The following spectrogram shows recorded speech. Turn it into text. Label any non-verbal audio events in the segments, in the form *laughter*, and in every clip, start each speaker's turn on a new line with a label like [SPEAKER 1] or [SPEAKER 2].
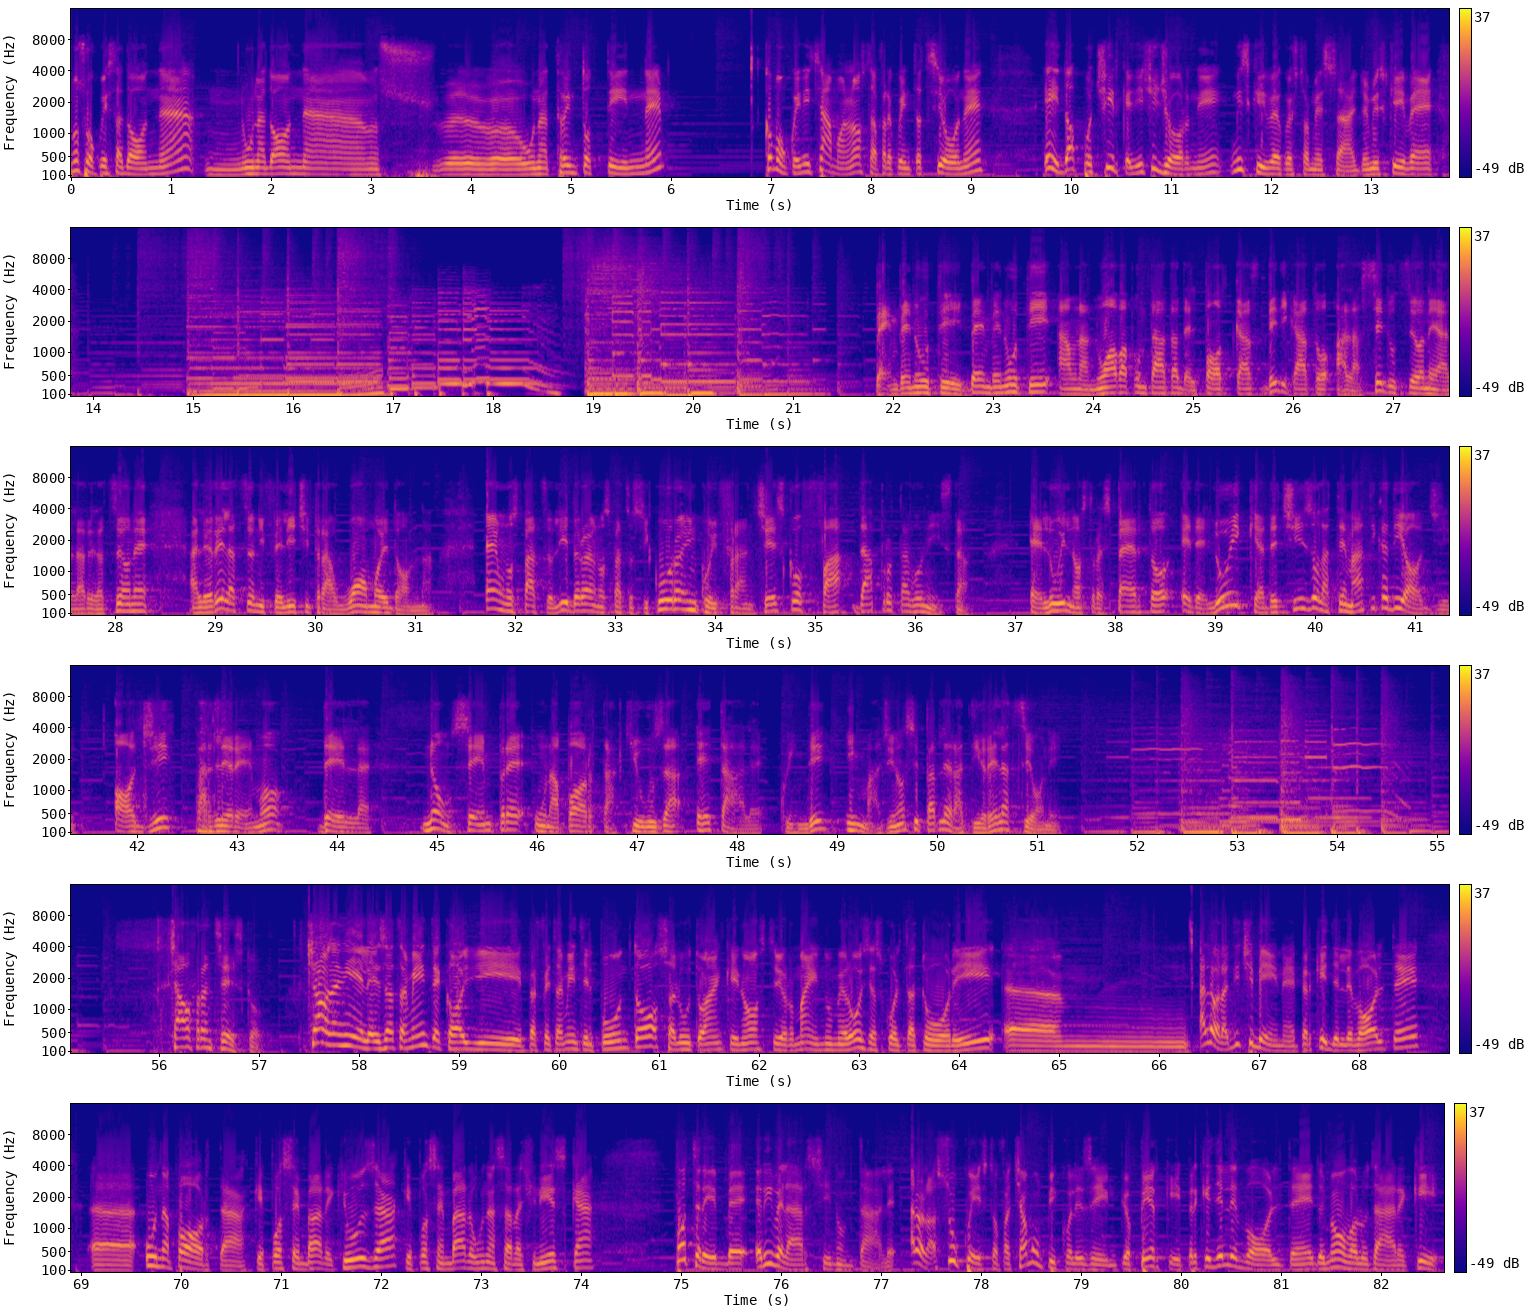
[SPEAKER 1] conosco questa donna, mm, una donna, eh, una trentottenne. Comunque iniziamo la nostra frequentazione e dopo circa dieci giorni mi scrive questo messaggio, mi scrive
[SPEAKER 2] Benvenuti, benvenuti a una nuova puntata del podcast dedicato alla seduzione e alla relazione, alle relazioni felici tra uomo e donna. È uno spazio libero, è uno spazio sicuro in cui Francesco fa da protagonista. È lui il nostro esperto ed è lui che ha deciso la tematica di oggi. Oggi parleremo del non sempre una porta chiusa è tale, quindi immagino si parlerà di relazioni. Ciao Francesco.
[SPEAKER 1] Ciao Daniele, esattamente, cogli perfettamente il punto. Saluto anche i nostri ormai numerosi ascoltatori. Ehm, allora, dici bene perché delle volte eh, una porta che può sembrare chiusa, che può sembrare una saracinesca, potrebbe rivelarsi non tale. Allora, su questo facciamo un piccolo esempio. Perché? Perché delle volte dobbiamo valutare che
